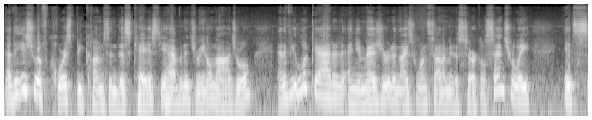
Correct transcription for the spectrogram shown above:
Now, the issue, of course, becomes in this case you have an adrenal nodule, and if you look at it and you measure it a nice one centimeter circle centrally, it's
